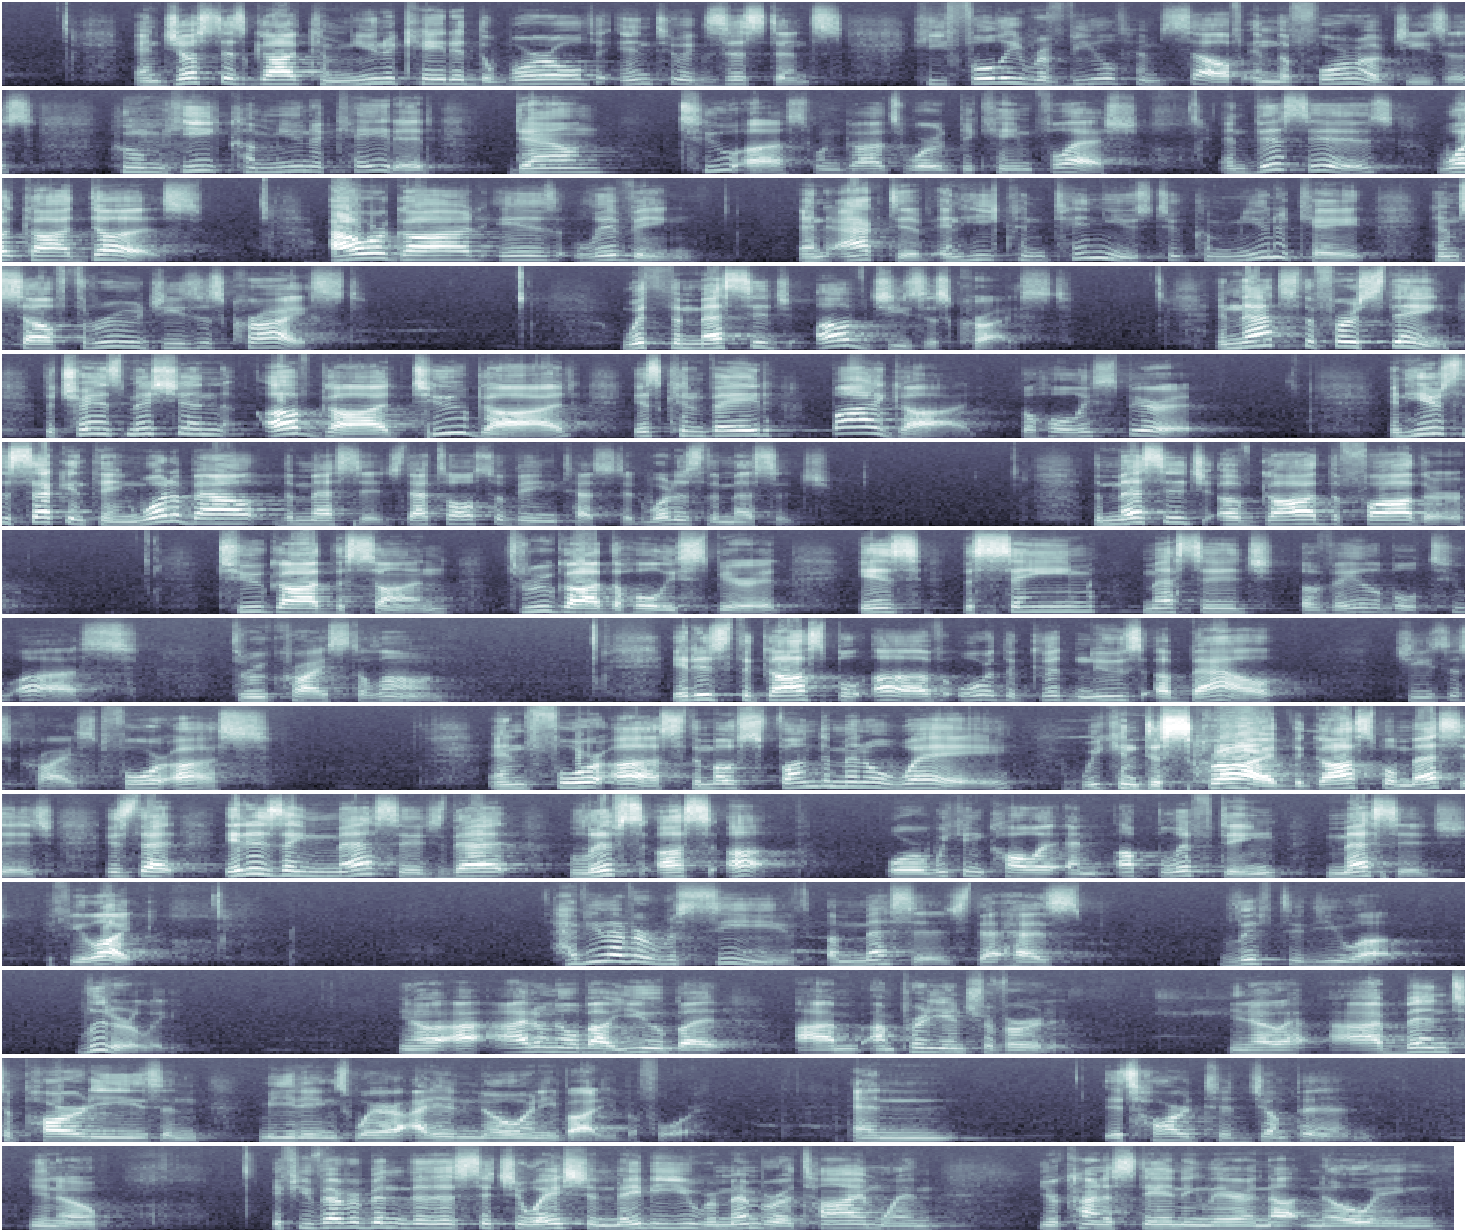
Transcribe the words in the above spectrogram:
And just as God communicated the world into existence, he fully revealed himself in the form of Jesus, whom he communicated down to us when God's word became flesh. And this is what God does. Our God is living and active, and he continues to communicate himself through Jesus Christ with the message of Jesus Christ. And that's the first thing. The transmission of God to God is conveyed by God, the Holy Spirit. And here's the second thing what about the message? That's also being tested. What is the message? The message of God the Father to God the Son through God the Holy Spirit is the same message available to us through Christ alone. It is the gospel of, or the good news about, Jesus Christ for us. And for us, the most fundamental way we can describe the gospel message is that it is a message that lifts us up, or we can call it an uplifting message, if you like. Have you ever received a message that has lifted you up? Literally. You know, I, I don't know about you, but I'm, I'm pretty introverted. You know, I've been to parties and meetings where I didn't know anybody before. And it's hard to jump in, you know. If you've ever been to this situation, maybe you remember a time when you're kind of standing there and not knowing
